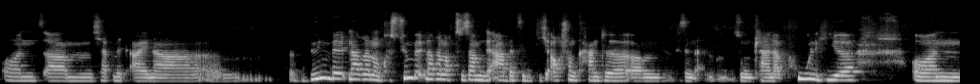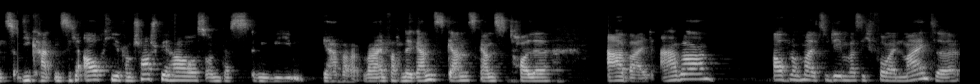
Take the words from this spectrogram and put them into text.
Und ähm, ich habe mit einer ähm, Bühnenbildnerin und Kostümbildnerin noch zusammengearbeitet, die ich auch schon kannte. Ähm, wir sind so ein kleiner Pool hier und die kannten sich auch hier vom Schauspielhaus und das irgendwie, ja, war, war einfach eine ganz, ganz, ganz tolle Arbeit. Aber auch nochmal zu dem, was ich vorhin meinte.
